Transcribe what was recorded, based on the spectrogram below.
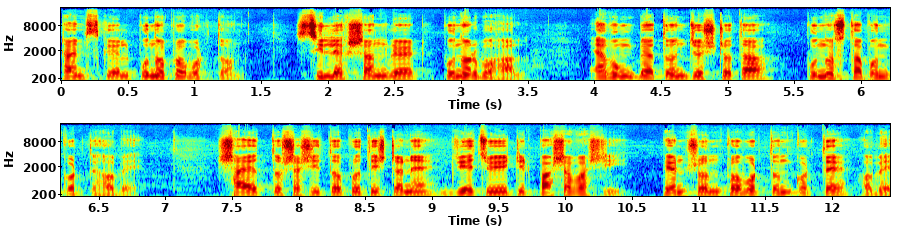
টাইম স্কেল পুনঃপ্রবর্তন, সিলেকশন গ্রেড পুনর্বহাল এবং বেতন জ্যেষ্ঠতা পুনঃস্থাপন করতে হবে। স্বায়ত্তশাসিত প্রতিষ্ঠানে গ্র্যাচুয়েটির পাশাপাশি পেনশন প্রবর্তন করতে হবে।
